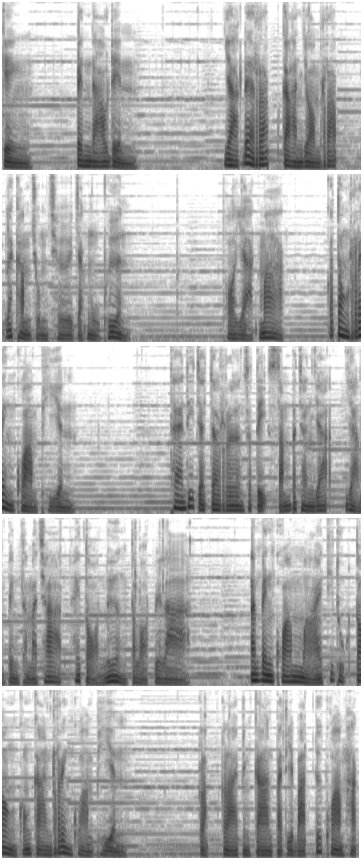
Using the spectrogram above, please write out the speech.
เก่ง เป็นดาวเด่น อยากได้รับการยอมรับและคำชมเชยจากหมู่เพื่อน พออยากมากก็ต้องเร่งความเพียร แทนที่จะเจริญสติสัมปชัญญะอย่างเป็นธรรมชาติให้ต่อเนื่องตลอดเวลา อันเป็นความหมายที่ถูกต้องของการเร่งความเพียร กลับกลายเป็นการปฏิบัติด้วยความหัก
